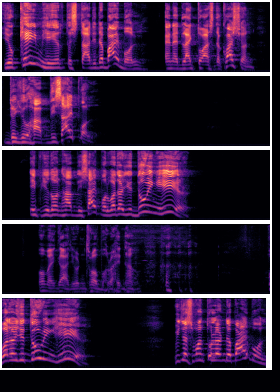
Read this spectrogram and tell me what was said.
you came here to study the Bible, and I'd like to ask the question Do you have disciple? If you don't have disciple, what are you doing here? Oh my God, you're in trouble right now. what are you doing here? We just want to learn the Bible.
